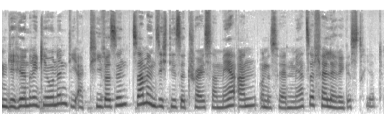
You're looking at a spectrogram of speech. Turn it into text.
In Gehirnregionen, die aktiver sind, sammeln sich diese Tracer mehr an und es werden mehr Zerfälle registriert.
